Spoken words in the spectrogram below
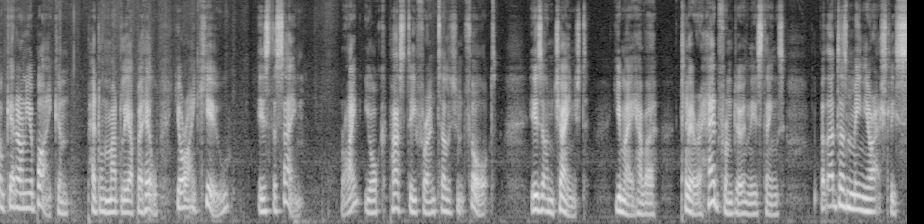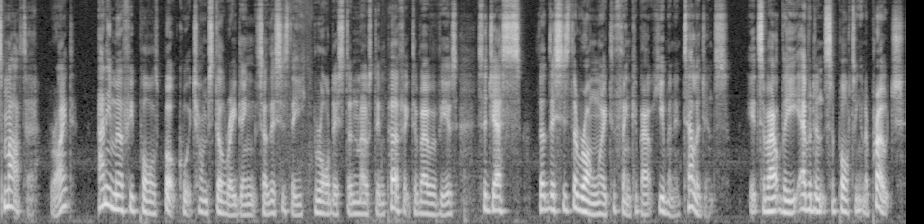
or get on your bike and pedal madly up a hill, your IQ is the same, right? Your capacity for intelligent thought is unchanged. You may have a clearer head from doing these things, but that doesn't mean you're actually smarter, right? Annie Murphy Paul's book, which I'm still reading, so this is the broadest and most imperfect of overviews, suggests that this is the wrong way to think about human intelligence. It's about the evidence supporting an approach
